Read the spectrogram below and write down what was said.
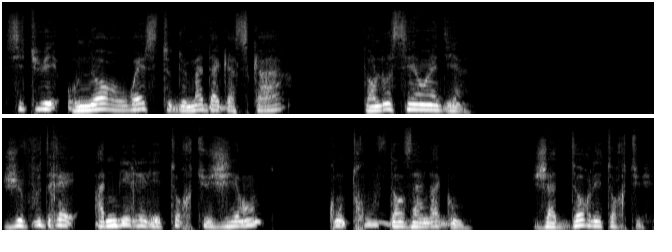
située au nord-ouest de Madagascar, dans l'océan Indien. Je voudrais admirer les tortues géantes qu'on trouve dans un lagon. J'adore les tortues.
